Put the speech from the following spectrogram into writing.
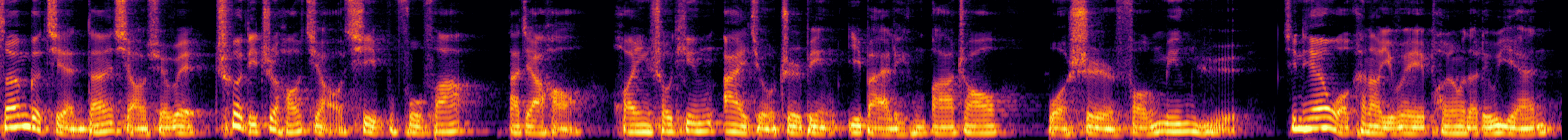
三个简单小穴位，彻底治好脚气不复发。大家好，欢迎收听艾灸治病一百零八招，我是冯明宇。今天我看到一位朋友的留言，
